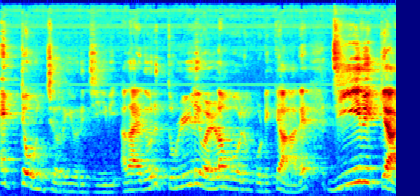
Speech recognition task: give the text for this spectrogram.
ഏറ്റവും ചെറിയൊരു ജീവി. അതായത് ഒരു തുള്ളി വെള്ളം പോലും കുടിക്കാതെ ജീവിക്കാൻ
